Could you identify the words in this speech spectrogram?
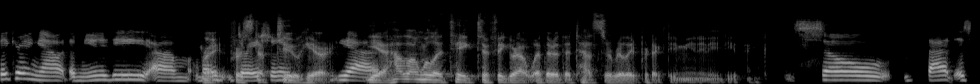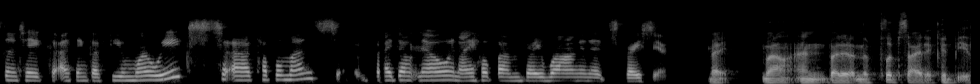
Figuring out immunity, um, right? For step two here, yeah, yeah. How long will it take to figure out whether the tests are really predicting immunity? Do you think? So that is going to take, I think, a few more weeks, a couple months, but I don't know, and I hope I'm very wrong, and it's very soon. Right. Well, and but on the flip side, it could be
